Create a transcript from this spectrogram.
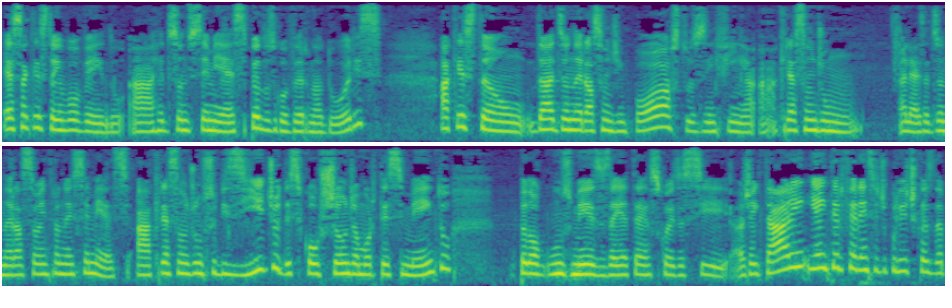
Essa questão envolvendo a redução do ICMS pelos governadores, a questão da desoneração de impostos, enfim, a, a criação de um. Aliás, a desoneração entra no ICMS. A criação de um subsídio desse colchão de amortecimento por alguns meses aí até as coisas se ajeitarem, e a interferência de políticas, da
